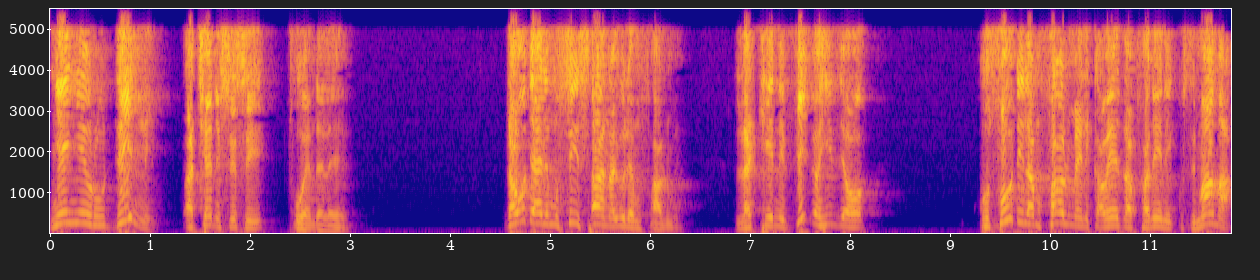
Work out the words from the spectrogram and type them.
Nyinyi rudini acheni sisi tuendelee. Daudi alimsii sana yule mfalme lakini vivyo hivyo kusudi la mfalme likaweza kufanini kusimama.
